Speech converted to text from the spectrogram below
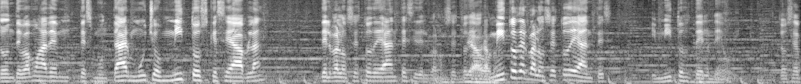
donde vamos a desmontar muchos mitos que se hablan del baloncesto de antes y del baloncesto de, De ahora. ahora. Mitos del baloncesto de antes y mitos del de hoy. Entonces,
